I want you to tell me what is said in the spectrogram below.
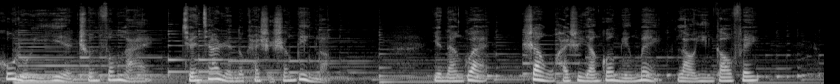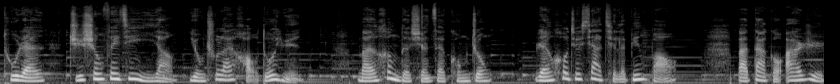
忽如一夜春风来，全家人都开始生病了，也难怪。上午还是阳光明媚，老鹰高飞，突然直升飞机一样涌出来好多云，蛮横地悬在空中，然后就下起了冰雹，把大狗阿日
